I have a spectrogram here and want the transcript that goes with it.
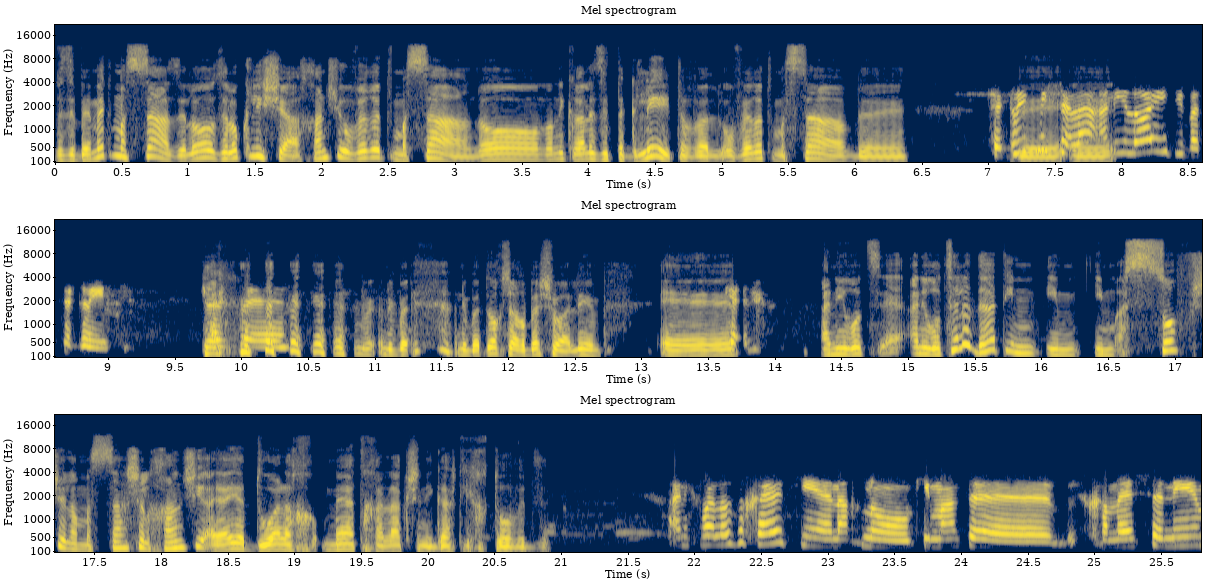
וזה באמת מסע, זה לא, זה לא קלישה, חנשי עוברת מסע, לא, לא נקרא לזה תגלית, אבל עוברת מסע ב... תגלית משלה, אה, אני לא הייתי בתגלית. כן, אה, אני בטוח שהרבה שואלים. כן. אני רוצה, אני רוצה לדעת אם, אם, אם הסוף של המסע של חנשי היה ידוע לך מההתחלה כשניגשת לכתוב את זה. אני כבר לא זוכרת כי אנחנו כמעט אה, חמש שנים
